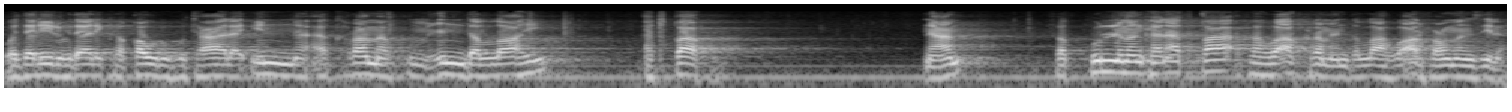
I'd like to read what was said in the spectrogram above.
ودليل ذلك قوله تعالى إن أكرمكم عند الله أتقاكم. نعم. فكل من كان أتقى فهو أكرم عند الله وأرفع منزله.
